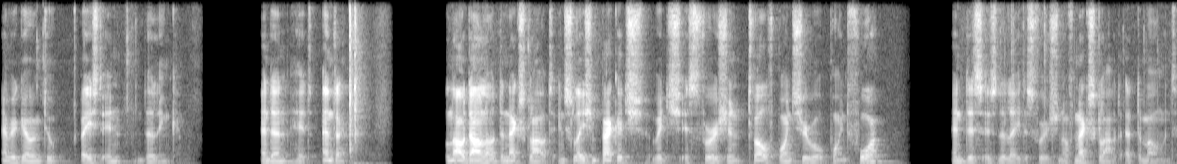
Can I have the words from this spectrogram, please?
and we're going to paste in the link and then hit enter. We'll now download the Nextcloud installation package, which is version 12.0.4. And this is the latest version of Nextcloud at the moment.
